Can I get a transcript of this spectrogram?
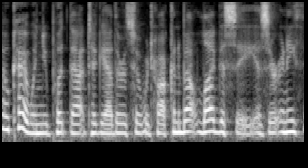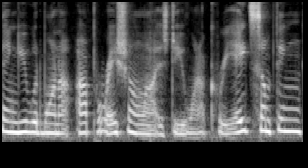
Okay, when you put that together, so we're talking about legacy. Is there anything you would want to operationalize? Do you want to create something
